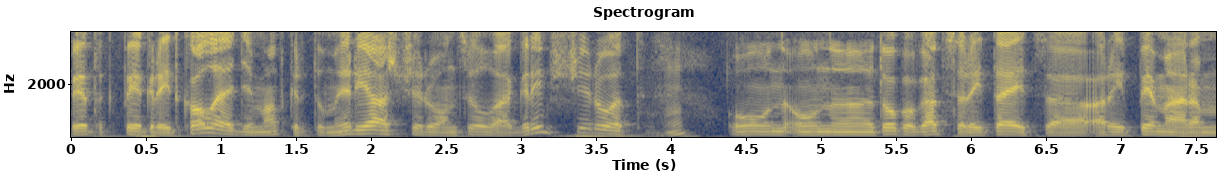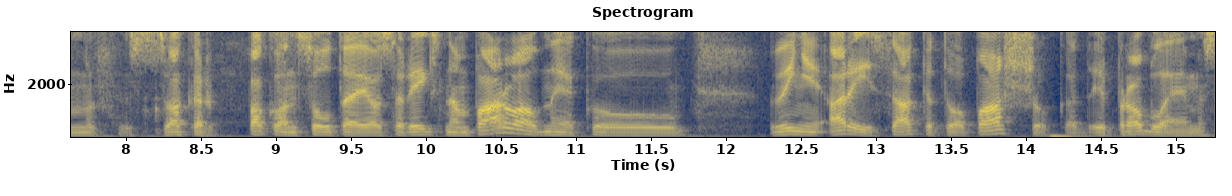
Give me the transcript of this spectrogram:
piekrītu kolēģim. Atkritumi ir jāšķiro un cilvēki grib šķirot. Mm. Un, un to, ko Gats arī teica, arī, piemēram, es vakar pakonsultējos ar Rīgas namu pārvaldnieku. Uh, Viņi arī saka to pašu, kad ir problēmas,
